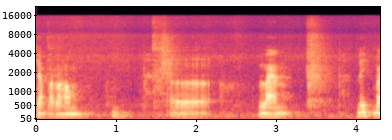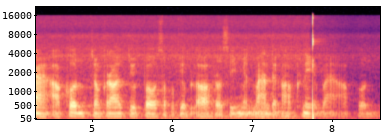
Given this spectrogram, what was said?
ចាប់អារម្មណ៍អឺឡាននេះបាទអរគុណចុងក្រោយជូនពរសុខភាពល្អរស់ស៊ីមានបានទាំងអស់គ្នាបាទអរគុណ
